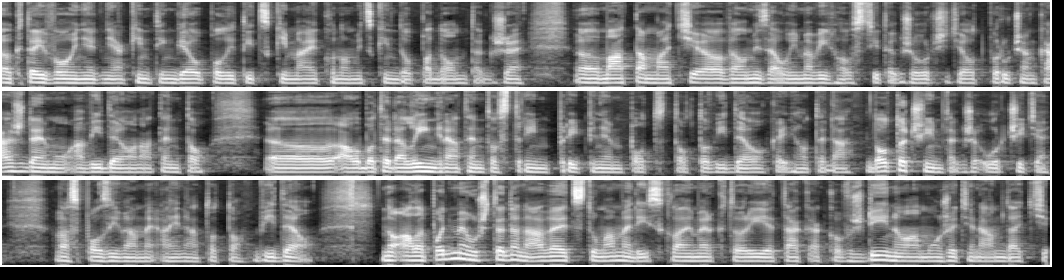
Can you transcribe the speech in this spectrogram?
k tej vojne, k nejakým tým geopolitickým a ekonomickým dopadom. Takže má tam mať veľmi zaujímavých hostí, takže určite odporúčam každému a video na tento, alebo teda link na tento stream pripnem pod toto video, keď ho teda dotočím, takže určite vás pozývame aj na toto video. No ale poďme už teda na vec, tu máme disclaimer, ktorý je tak ako vždy, no a môžete nám dať e,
